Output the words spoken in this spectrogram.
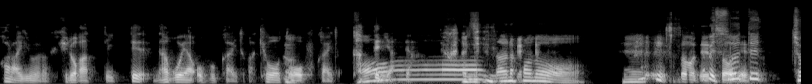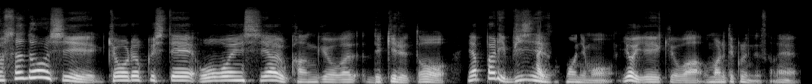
からいろいろ広がっていって、名古屋オフ会とか京都オフ会とか勝手にやってはるあ感じー なるほど。えーそうやっぱりです、そうやってそうです。著者同士協力して応援し合う環境ができると、やっぱりビジネスの方にも良い影響は生まれてくるんですかね？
